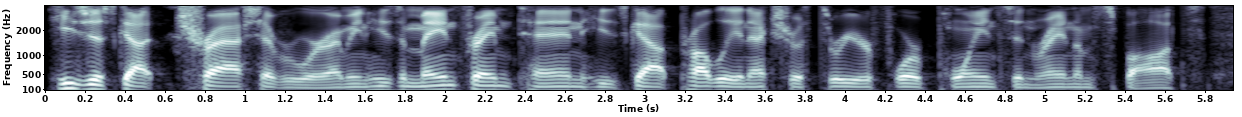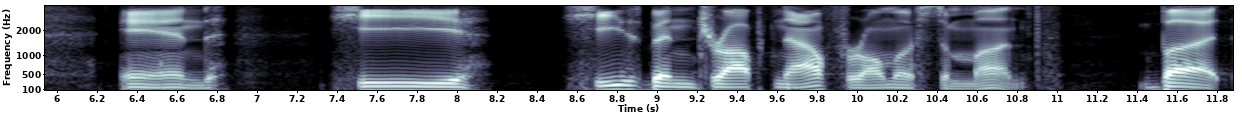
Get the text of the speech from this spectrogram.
he's just got trash everywhere. I mean, he's a mainframe ten. He's got probably an extra three or four points in random spots, and he he's been dropped now for almost a month. But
